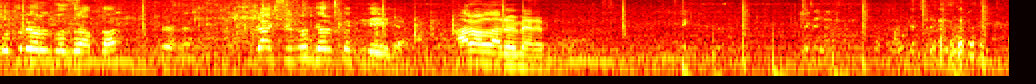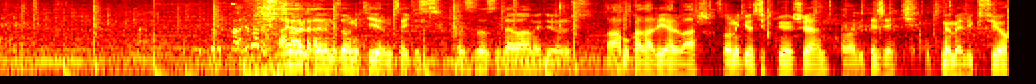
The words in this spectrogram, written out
Kurtuluyoruz bu. Bir dahaki sezon görüşmek dileğiyle. Ararlar Ömer'im. Saatlerimiz 12.28. Hızlı hızlı devam ediyoruz. Daha bu kadar yer var. Sonu gözükmüyor şu an. Ama bitecek. Bitmeme lüksü yok.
